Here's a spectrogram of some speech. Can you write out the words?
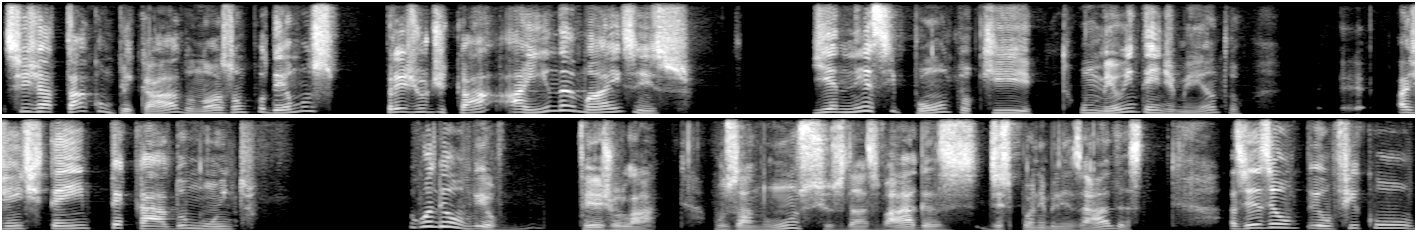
se já está complicado, nós não podemos prejudicar ainda mais isso. E é nesse ponto que o meu entendimento, é, a gente tem pecado muito. Quando eu, eu vejo lá os anúncios das vagas disponibilizadas, às vezes eu, eu fico,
